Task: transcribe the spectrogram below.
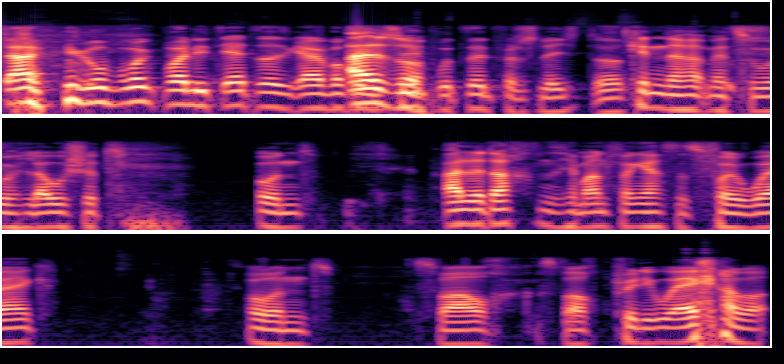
Deine Mikrofonqualität hat sich einfach Also. um 10% verschlechtert. Kinder, hört mir zu, lauschet. Und alle dachten sich am Anfang erst, das ist voll wack. Und es war auch, es war auch pretty wack, aber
